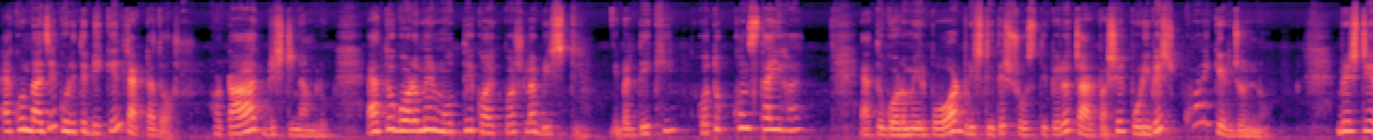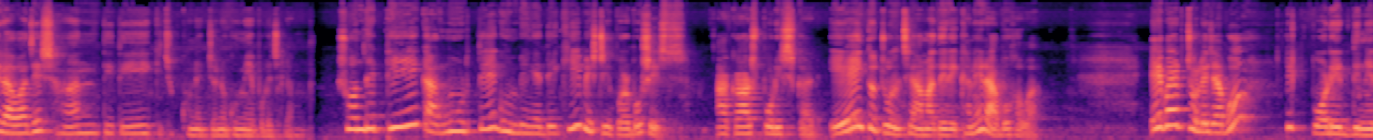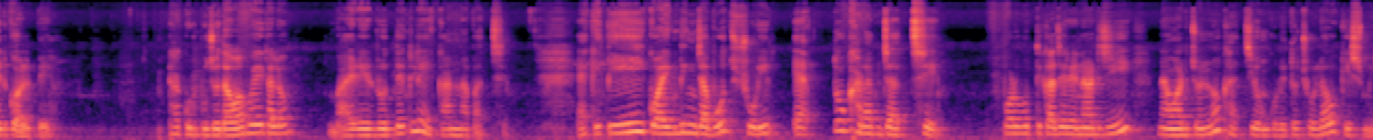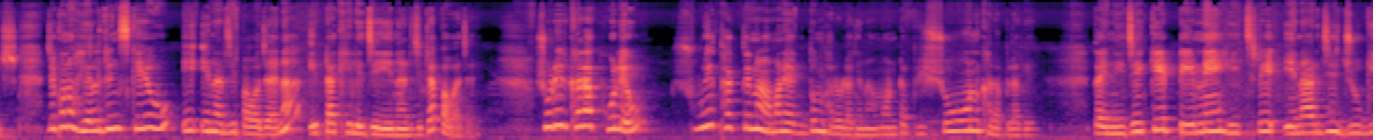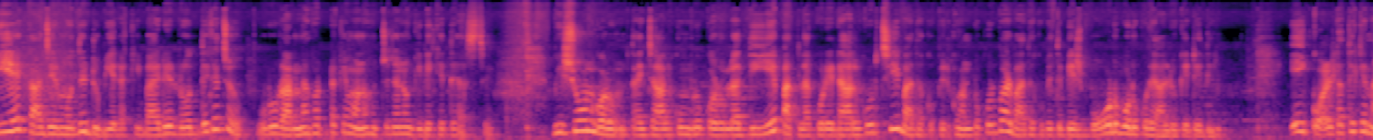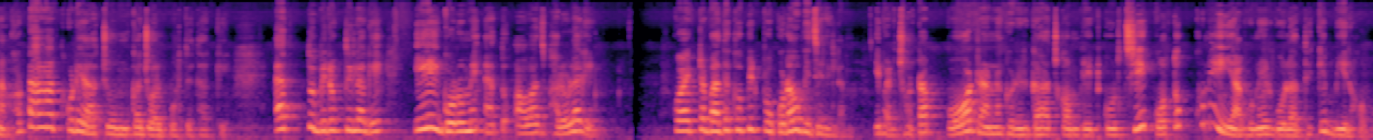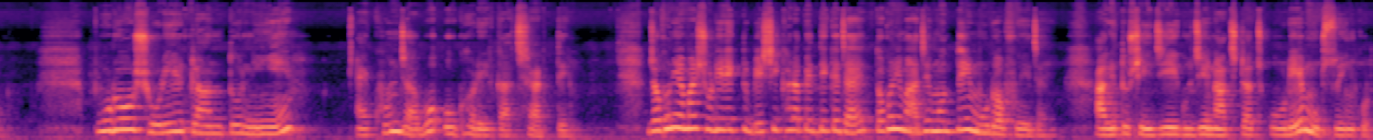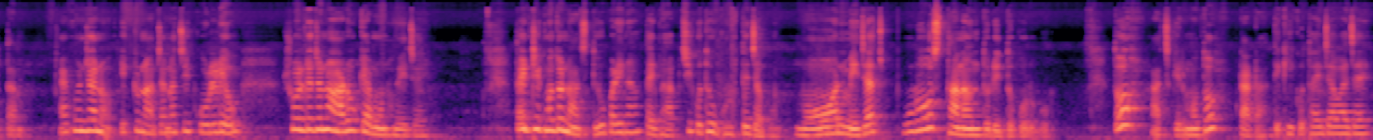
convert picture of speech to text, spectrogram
এখন বাজে ঘড়িতে বিকেল চারটা দশ। হঠাৎ বৃষ্টি নামলো। এত গরমের মধ্যে কয়েক পশলা বৃষ্টি। এবার দেখি কতক্ষণ স্থায়ী হয়। এত গরমের পর বৃষ্টিতে স্বস্তি পেল চারপাশের পরিবেশ ক্ষণিকের জন্য। বৃষ্টির আওয়াজে শান্তিতে কিছুক্ষণের জন্য ঘুমিয়ে পড়েছিলাম। সন্ধ্যের ঠিক আগ মুহূর্তে ঘুম ভেঙে দেখি বৃষ্টির পর্ব শেষ। আকাশ পরিষ্কার। এই তো চলছে আমাদের এখানের আবহাওয়া। এবার চলে যাব ঠিক পরের দিনের গল্পে। ঠাকুর পুজো দেওয়া হয়ে গেল। বাইরের রোদ দেখলে কান্না পাচ্ছে। একেতেই কয়েকদিন যাবৎ শরীর এত খারাপ যাচ্ছে। পরবর্তী কাজের এনার্জি নেওয়ার জন্য খাচ্ছি অঙ্কুরিত ছোলা ও কিশমিশ। যে কোনো হেলথ ড্রিঙ্কস খেয়েও এই এনার্জি পাওয়া যায় না, এটা খেলে যে এনার্জিটা পাওয়া যায়। শরীর খারাপ হলেও শুয়ে থাকতে না আমার একদম ভালো লাগে না, মনটা ভীষণ খারাপ লাগে। তাই নিজেকে টেনে হিচড়ে এনার্জি জুগিয়ে কাজের মধ্যে ডুবিয়ে রাখি। বাইরের রোদ দেখেছ? পুরো রান্নাঘরটাকে মনে হচ্ছে যেন গিলে খেতে আসছে। ভীষণ গরম, তাই চাল কুমড়ো, করলা দিয়ে পাতলা করে ডাল করছি, বাঁধাকপির ঘন্ট করব আর বাঁধাকপিতে বেশ বড় বড় করে আলু কেটে দিই। এই কলটা থেকে না হঠাৎ করে আচমকা জল পড়তে থাকে। এত বিরক্তি লাগে, এই গরমে এত আওয়াজ ভালো লাগে। কয়েকটা বাঁধাকপির পকোড়াও ভেজে নিলাম। এবার ছটা ঝটাপট রান্নাঘরের কাজ কমপ্লিট করছি, কতক্ষণে এই আগুনের গোলা থেকে বের হব? পুরো শরীর ক্লান্ত নিয়ে এখন যাব ও ঘরের কাজ সারতে। যখনই আমার শরীর একটু বেশি খারাপের দিকে যায়, তখনই মাঝে মধ্যেই মুড অফ হয়ে যায়। আগে তো সেজিয়ে গুজিয়ে নাচ টাচ করে মুড সুইং করতাম। এখন যেন একটু নাচানাচি করলেও শরীরটা যেন আরও কেমন হয়ে যায়। তাই ঠিকমতো নাচতেও পারি না, তাই ভাবছি কোথাও ঘুরতে যাব। মন মেজাজ পুরো স্থানান্তরিত করব। তো আজকের মতো টাটা। দেখি কোথায় যাওয়া যায়।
